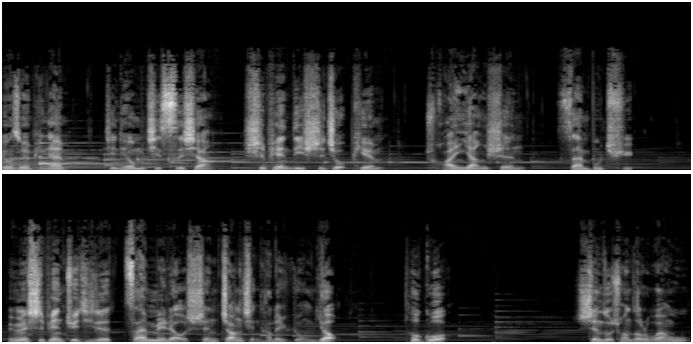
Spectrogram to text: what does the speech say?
弟兄姊妹平安，今天我们一起思想诗篇第十九篇，传扬神三部曲。本篇诗篇具体的赞美了神，彰显他的荣耀。透过神所创造的万物，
